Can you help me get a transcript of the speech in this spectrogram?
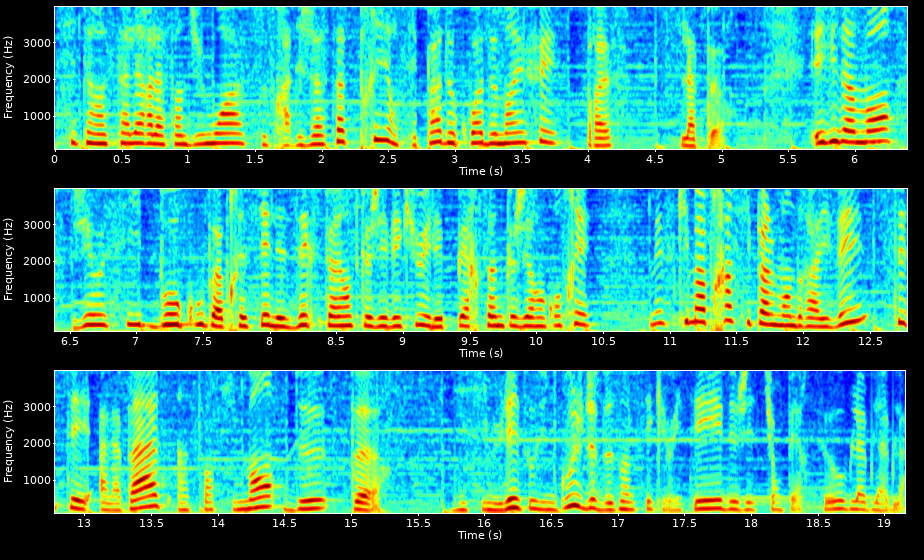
Si t'as un salaire à la fin du mois, ce sera déjà ça de prix, on sait pas de quoi demain est fait. Bref, la peur. Évidemment, j'ai aussi beaucoup apprécié les expériences que j'ai vécues et les personnes que j'ai rencontrées. Mais ce qui m'a principalement drivé, c'était à la base un sentiment de peur dissimulé sous une couche de besoins de sécurité, de gestion perso, blablabla.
